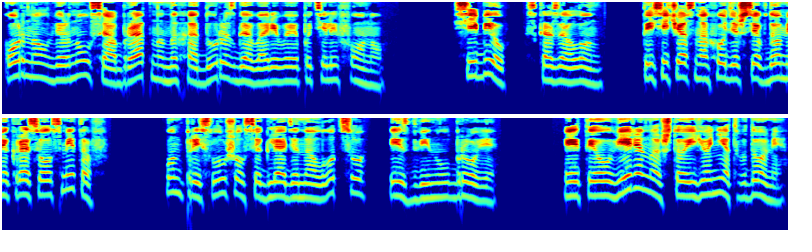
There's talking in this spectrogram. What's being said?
Корнелл вернулся обратно на ходу, разговаривая по телефону. «Сибил», — сказал он, — «ты сейчас находишься в доме Крэсвелл Смитов?» Он прислушался, глядя на Лотцу, и сдвинул брови. «И ты уверена, что ее нет в доме?»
